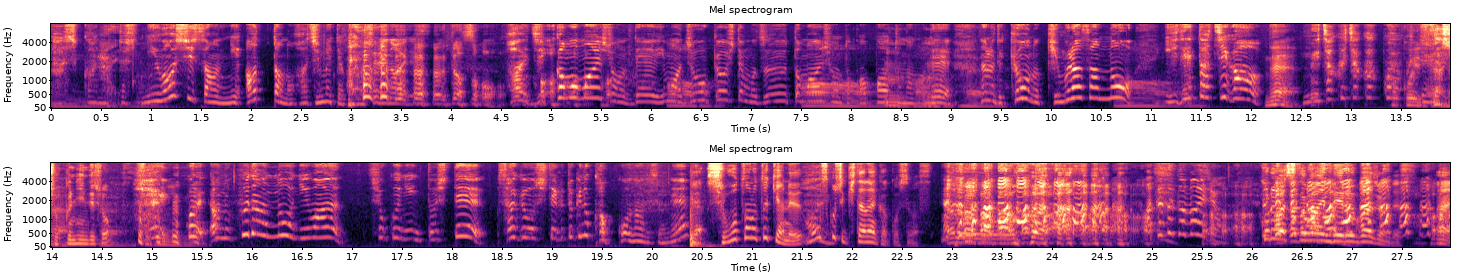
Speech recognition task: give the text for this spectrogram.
確かに。はい。私庭師さんに会ったの初めてかもしれないです。だそう。はい、実家もマンションで今上京してもずっとマンションとかアパートなのでうんなので今日の木村さんのいでたちがねめちゃくちゃかっこかよくてっこいいですね。ザ職人でしょ？ええ職人。これあの普段の庭職人として作業してる時の格好なんですよねいや仕事の時はね、もう少し汚い格好してます。あの ー赤坂バージョンこれは人前に出るバージョンです。はい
